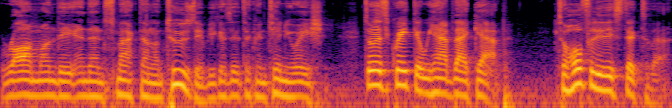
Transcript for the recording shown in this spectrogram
Raw Monday and then SmackDown on Tuesday because it's a continuation. So it's great that we have that gap. So hopefully they stick to that.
